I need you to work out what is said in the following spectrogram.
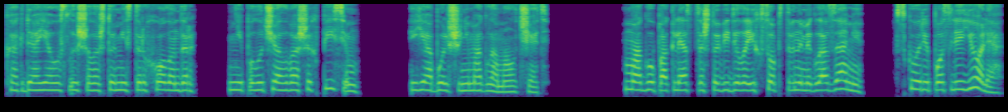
Когда я услышала, что мистер Холландер не получал ваших писем, я больше не могла молчать. Могу поклясться, что видела их собственными глазами вскоре после Йоля.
